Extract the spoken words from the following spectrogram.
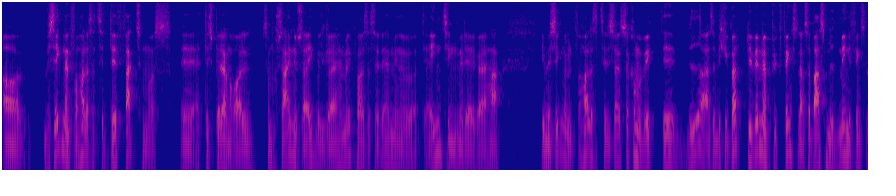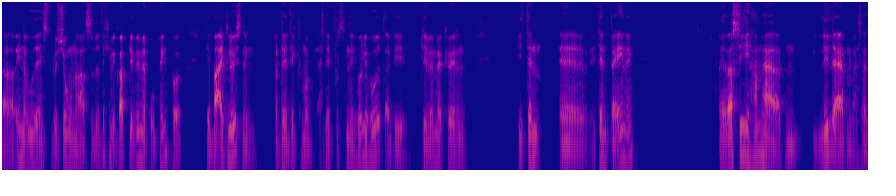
Og hvis ikke man forholder sig til det faktum også, øh, at det spiller en rolle, som Hussein jo så ikke vil gøre, han vil ikke forholde sig til det, han mener jo, at det er ingenting med det at gøre her. Jamen hvis ikke man forholder sig til det, så, så kommer vi ikke det videre. Altså vi kan godt blive ved med at bygge fængsler, og så bare smide dem ind i fængsler, og ind og ud af institutioner og så videre. Det kan vi godt blive ved med at bruge penge på. Det er bare ikke løsningen. Og det, det, kommer, altså, det er fuldstændig hul i hovedet, at vi bliver ved med at køre i den, i den, øh, i den bane. Ikke? Og jeg vil også sige, ham her, den lille af dem, altså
